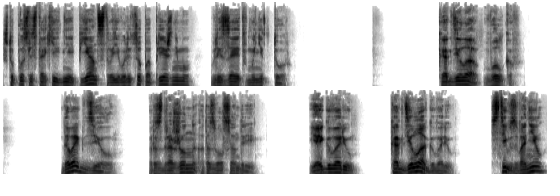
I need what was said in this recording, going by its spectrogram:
что после стольких дней пьянства его лицо по-прежнему влезает в монитор. «Как дела, Волков?» «Давай к делу», — раздраженно отозвался Андрей. «Я и говорю. Как дела, говорю. Стив звонил?»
